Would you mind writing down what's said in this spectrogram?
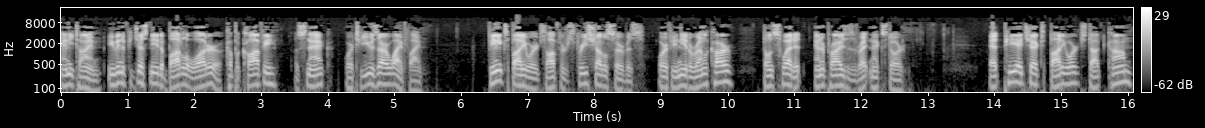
anytime, even if you just need a bottle of water, a cup of coffee, a snack, or to use our Wi Fi. Phoenix Bodyworks offers free shuttle service, or if you need a rental car, don't sweat it, Enterprise is right next door. At phxbodyworks.com,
